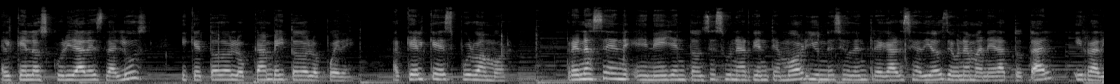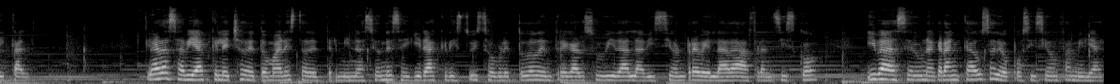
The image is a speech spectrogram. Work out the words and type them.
el que en la oscuridad es la luz y que todo lo cambia y todo lo puede, aquel que es puro amor. Renace en, en ella entonces un ardiente amor y un deseo de entregarse a Dios de una manera total y radical. Clara sabía que el hecho de tomar esta determinación de seguir a Cristo y sobre todo de entregar su vida a la visión revelada a Francisco iba a ser una gran causa de oposición familiar,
